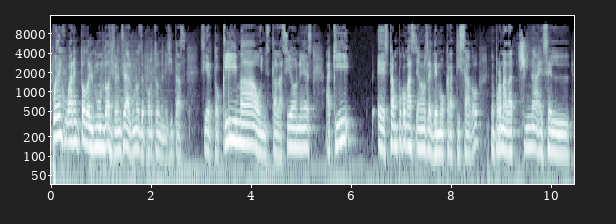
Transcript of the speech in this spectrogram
pueden jugar en todo el mundo, a diferencia de algunos deportes donde necesitas cierto clima o instalaciones. Aquí está un poco más, llamémosle, democratizado. No por nada, China es el,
